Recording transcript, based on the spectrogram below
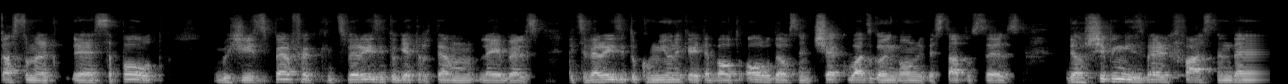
customer uh, support, which is perfect. It's very easy to get return labels. It's very easy to communicate about orders and check what's going on with the statuses. Their shipping is very fast and then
